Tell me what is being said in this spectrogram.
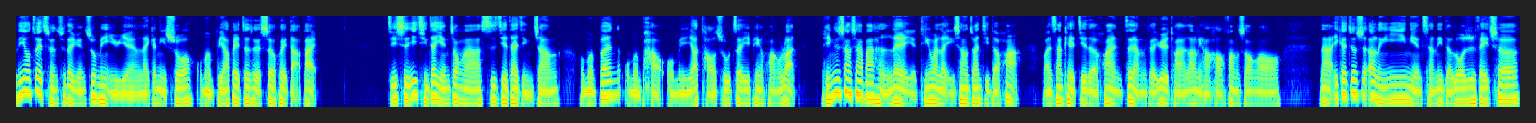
利用最纯粹的原住民语言来跟你说，我们不要被这个社会打败。即使疫情再严重啊，世界再紧张，我们奔，我们跑，我们也要逃出这一片慌乱。平日上下班很累，也听完了以上专辑的话，晚上可以接着换这两个乐团，让你好好放松哦。那一个就是二零一一年成立的落日飞车，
